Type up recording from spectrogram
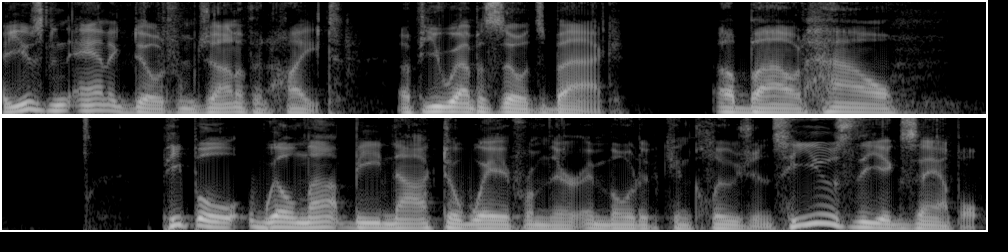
I used an anecdote from Jonathan Haidt a few episodes back about how people will not be knocked away from their emotive conclusions. He used the example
